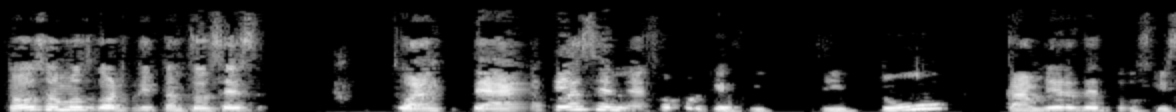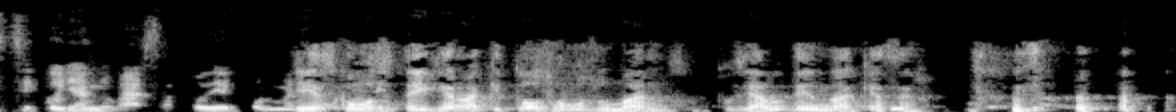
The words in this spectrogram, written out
Todos somos gorditos, entonces te anclas en eso porque si, si tú cambias de tu físico ya no vas a poder formar. Sí, es como si te dijeran aquí todos somos humanos, pues ya no tienes nada que hacer.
